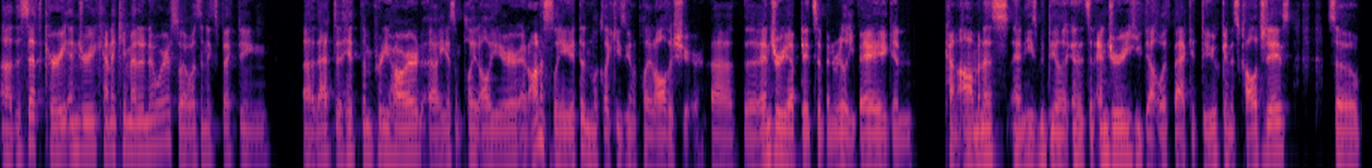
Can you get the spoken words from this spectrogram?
uh, the Seth Curry injury kind of came out of nowhere, so I wasn't expecting uh, that to hit them pretty hard. Uh, he hasn't played all year, and honestly, it didn't look like he's going to play at all this year. Uh, the injury updates have been really vague and kind of ominous, and he's been dealing. And it's an injury he dealt with back at Duke in his college days, so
